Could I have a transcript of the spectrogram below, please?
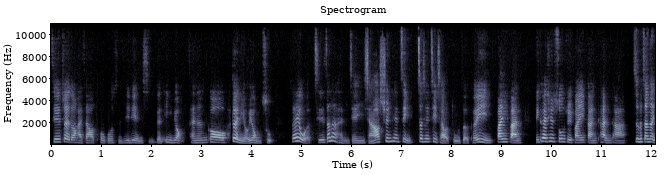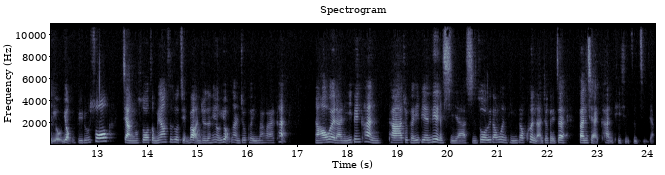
其实最终还是要透过实际练习跟应用，才能够对你有用处。所以，我其实真的很建议，想要训练自己这些技巧的读者，可以翻一翻。你可以去书局翻一翻，看它是不是真的有用。比如说，讲说怎么样制作简报，你觉得很有用，那你就可以买回来看。然后未来你一边看它，就可以一边练习啊，实作遇到问题、遇到困难，就可以再翻起来看，提醒自己这样。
